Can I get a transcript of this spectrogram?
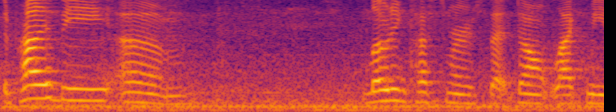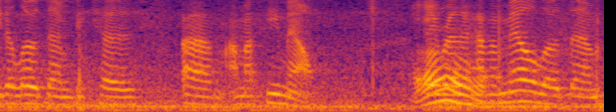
It'd probably be um, loading customers that don't like me to load them because um, I'm a female. They'd rather have a Oh. male load them.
